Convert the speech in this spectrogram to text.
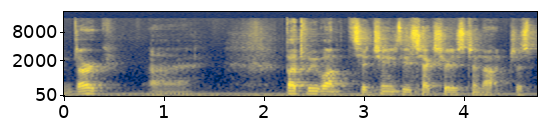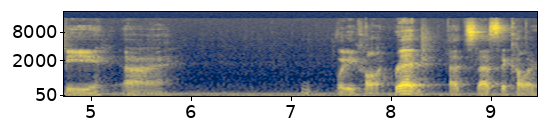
and dark. Uh, but we want to change these textures to not just be uh, what do you call it? Red. That's that's the color.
